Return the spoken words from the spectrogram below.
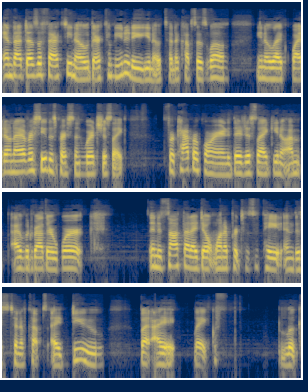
and that does affect you know their community you know ten of cups as well. You know like why don't i ever see this person where it's just like for capricorn they're just like you know i'm i would rather work. And it's not that i don't want to participate in this ten of cups i do but i like look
